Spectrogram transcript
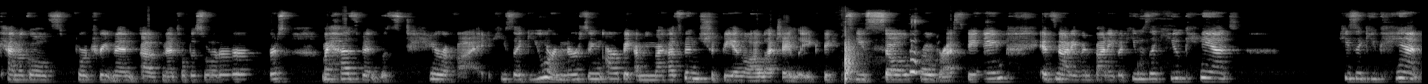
chemicals for treatment of mental disorders. My husband was terrified. He's like, "You are nursing our baby." I mean, my husband should be in the La Leche League because he's so pro breastfeeding. It's not even funny. But he was like, "You can't." He's like, "You can't."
